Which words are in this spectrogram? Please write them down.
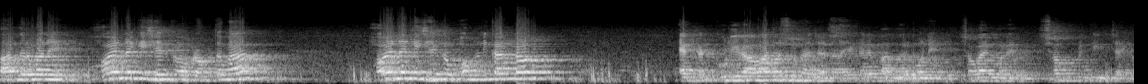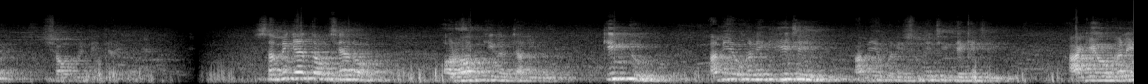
বান্দরবানে হয় নাকি সেরকম রক্তপাত? হয় নাকি সেরকম অগ্নিকাণ্ড? একটা গুলির আওয়াজও শোনা যায় না। এখানে বান্দরবনে সবাই বলে সম্প্রীতির জায়গা সম্প্রীতির জায়গা সামিজ্ঞাতম সেয়ানো অরহত কিনা জানি না। কিন্তু আমি ওখানে গিয়েছি, আমি ওখানে শুনেছি, দেখেছি। আগে ওখানে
